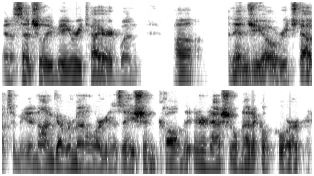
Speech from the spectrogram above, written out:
and essentially being retired when uh, an NGO reached out to me, a non governmental organization called the International Medical Corps,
